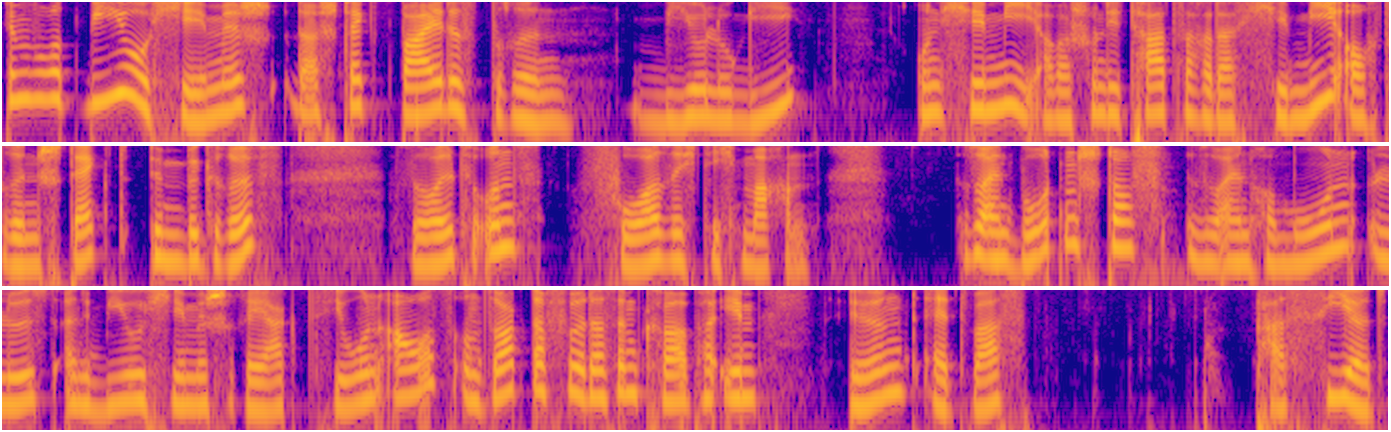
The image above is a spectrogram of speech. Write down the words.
Im Wort biochemisch, da steckt beides drin, Biologie und Chemie, aber schon die Tatsache, dass Chemie auch drin steckt im Begriff, sollte uns vorsichtig machen. So ein Botenstoff, so ein Hormon löst eine biochemische Reaktion aus und sorgt dafür, dass im Körper eben irgendetwas passiert.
